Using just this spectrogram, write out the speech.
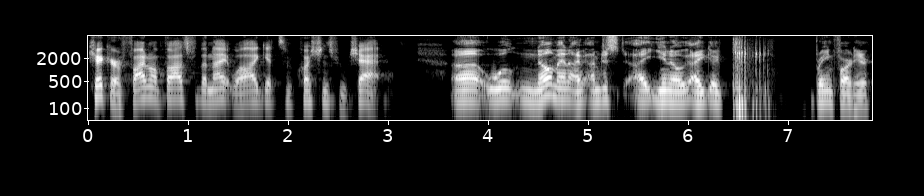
Kicker, final thoughts for the night while I get some questions from chat. Uh, well, no, man. I, I'm just, I, you know, I, I brain fart here.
